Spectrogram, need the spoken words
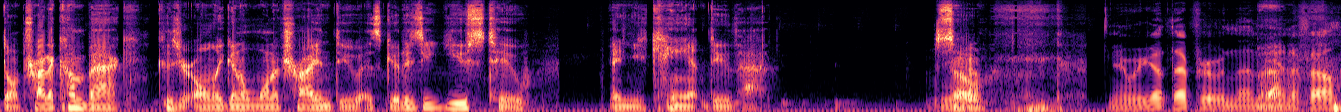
Don't try to come back because you're only going to want to try and do as good as you used to, and you can't do that. So, Yeah, we got that proven then in Uh, the NFL.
